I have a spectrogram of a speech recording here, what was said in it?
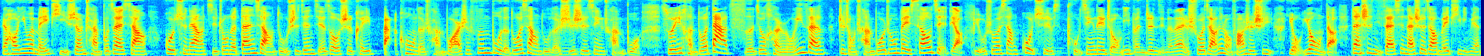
然后因为媒体宣传不再像过去那样集中的单向度，时间节奏是可以把控的传播，而是分布的多向度的实时性传播，所以很多大词就很容易在这种传播中被消解掉。比如说像过去普京那种一本正经的。那说教那种方式是有用的，但是你在现代社交媒体里面，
